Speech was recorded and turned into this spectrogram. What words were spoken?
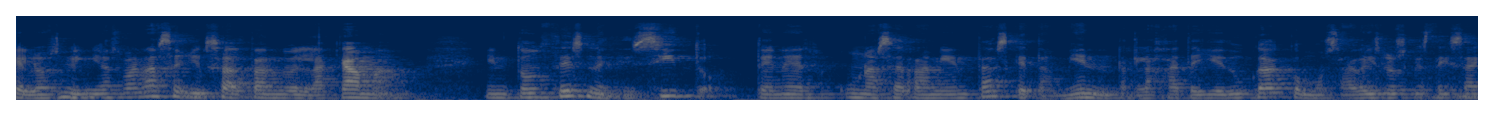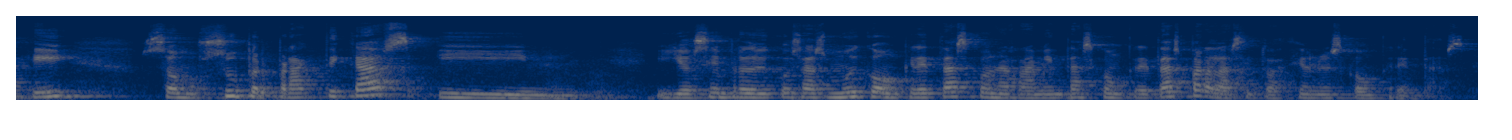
Que los niños van a seguir saltando en la cama. Entonces necesito tener unas herramientas que también, Relájate y Educa, como sabéis los que estáis aquí, somos súper prácticas y, yo siempre doy cosas muy concretas con herramientas concretas para las situaciones concretas.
